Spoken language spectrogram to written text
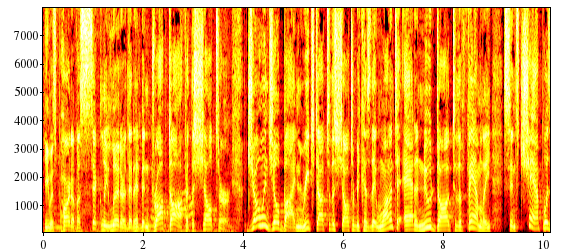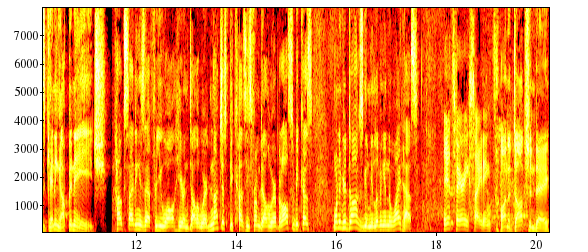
He was part of a sickly litter that had been dropped off at the shelter. Joe and Jill Biden reached out to the shelter because they wanted to add a new dog to the family since Champ was getting up in age. How exciting is that for you all here in Delaware? Not just because he's from Delaware, but also because one of your dogs is going to be living in the White House. It's very exciting. On adoption day,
